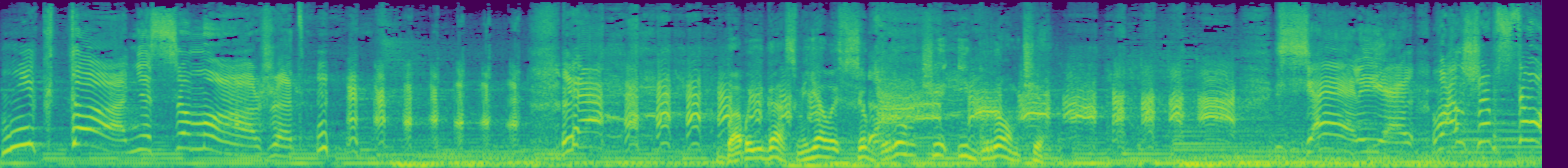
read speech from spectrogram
никто не сможет. Баба Яга смеялась все громче и громче. Зелье, волшебство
